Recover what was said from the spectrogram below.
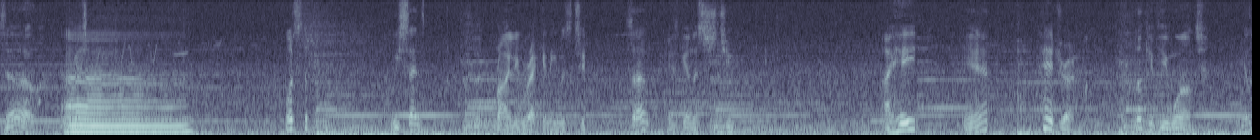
So, Uh What's the... we sent, Riley reckoned he was too. So, he's gonna shoot. I hear... Yeah? Pedro. Look if you want. You're.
